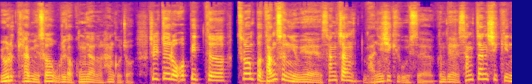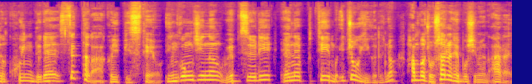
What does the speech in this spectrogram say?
이렇게 하면서 우리가 공략을 한 거죠. 실제로 업비트 트럼프 당선 이후에 상장 많이 시키고 있어요. 근데 상장시키는 코인들의 섹터가 거의 비슷해요. 인공지능, 웹3, NFT 뭐 이쪽이거든요. 한번 조사를 해보시면 알아요.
